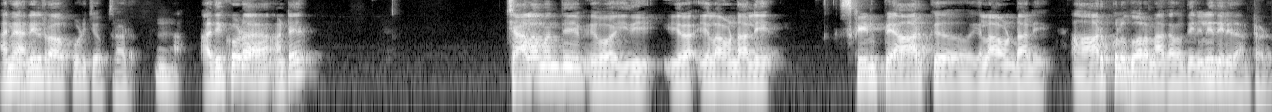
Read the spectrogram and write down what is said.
అని అనిల్ రావుపూడి చెప్తున్నాడు. ఉమ్, అది కూడా అంటే చాలామంది ఇది ఇలా ఇలా ఉండాలి స్క్రీన్ ప్లే ఆర్క్ ఇలా ఉండాలి ఆ ఆర్కుల గోల నాకు అసలు తెలియనే తెలియదు అంటాడు.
